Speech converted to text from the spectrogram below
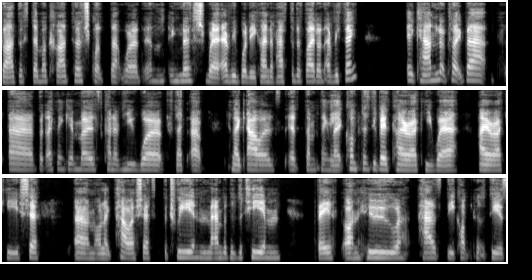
demokratisch, what's that word in English, where everybody kind of has to decide on everything. It can look like that, uh, but I think in most kind of new work set up like ours, it's something like competency-based hierarchy, where hierarchy shifts um, or like power shifts between members of the team based on who has the competencies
